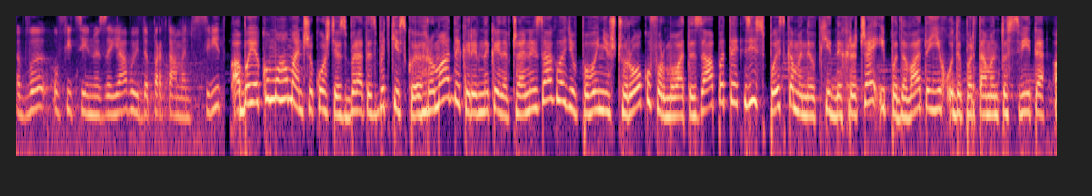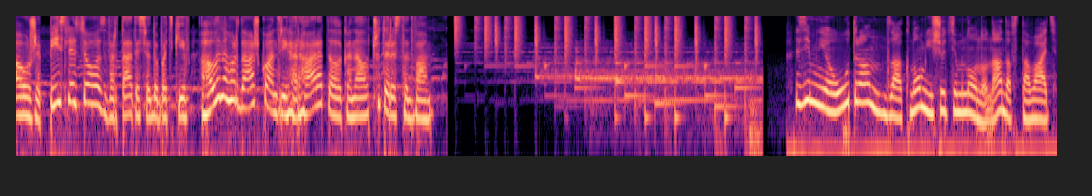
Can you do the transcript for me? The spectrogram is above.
в офіційну заяву департамент освіти. Аби якомога менше коштів збирати з батьківської громади, керівники навчальних закладів повинні щороку формувати запити зі списками необхідних речей і подавати їх у департамент освіти. А уже після цього звертатися до батьків. Галина Гордашко, Андрій Гаргара, телеканал 402. Зимнее утро, за окном еще темно, но надо вставать.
